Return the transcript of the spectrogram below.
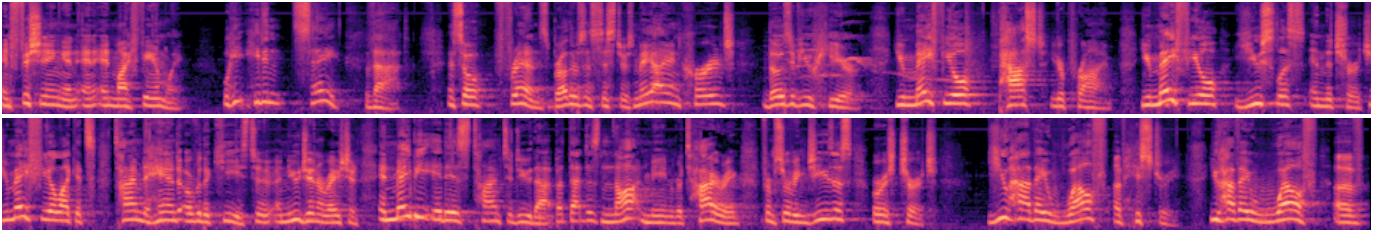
and fishing and, and, and my family. Well, he, he didn't say that. And so, friends, brothers and sisters, may I encourage those of you here you may feel past your prime. You may feel useless in the church. You may feel like it's time to hand over the keys to a new generation. And maybe it is time to do that, but that does not mean retiring from serving Jesus or his church. You have a wealth of history. You have a wealth of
